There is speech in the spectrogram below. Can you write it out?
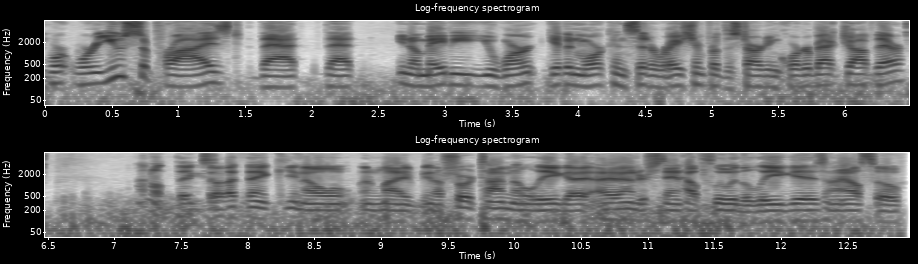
Were, were you surprised that that you know maybe you weren't given more consideration for the starting quarterback job there? I don't think so. I think you know, in my you know short time in the league, I, I understand how fluid the league is, and I also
